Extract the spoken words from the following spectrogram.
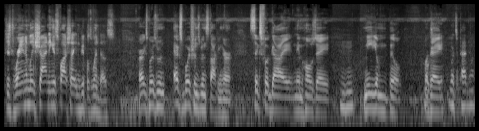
Just randomly shining his flashlight in people's windows. Her ex-boyfriend, ex-boyfriend's been stalking her. Six foot guy named Jose, mm-hmm. medium build. Okay. What's Pat doing?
